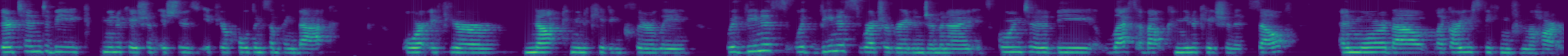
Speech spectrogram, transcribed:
there tend to be communication issues if you're holding something back or if you're not communicating clearly with venus with venus retrograde in gemini it's going to be less about communication itself and more about like are you speaking from the heart?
